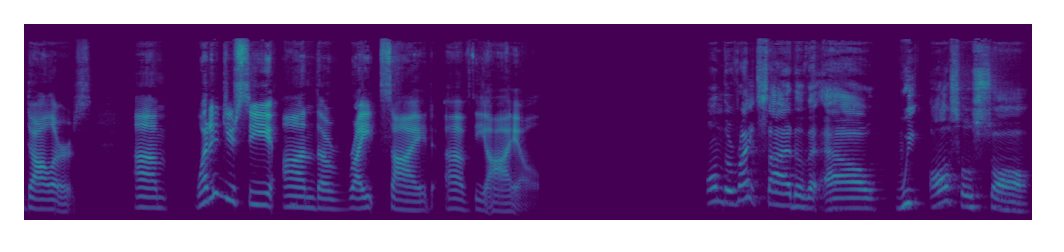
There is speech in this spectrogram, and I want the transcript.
dollars. Um, what did you see on the right side of the aisle? On the right side of the aisle, we also saw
